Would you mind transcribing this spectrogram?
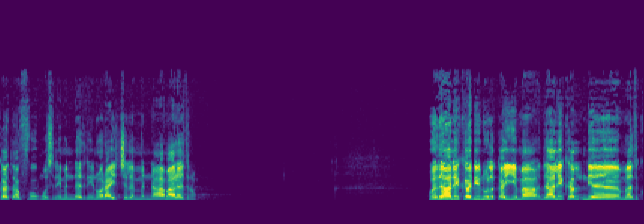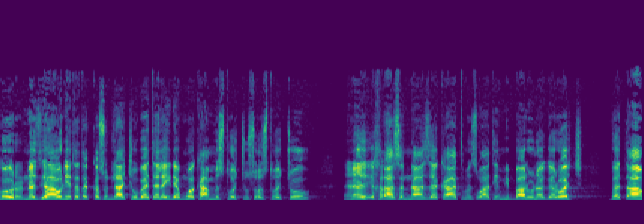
ከጠፉ ሙስሊምነት ሊኖር አይችልምና ማለት ነው። ወዛሊከ ዲኑ ልቀይማ ዛሊከ መዝኩር። እነዚህ አሁን የተጠቀሱላችሁ በተለይ ደግሞ ከአምስቶቹ ሶስቶቹ እክላስና ዘካት ምጽዋት የሚባሉ ነገሮች በጣም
